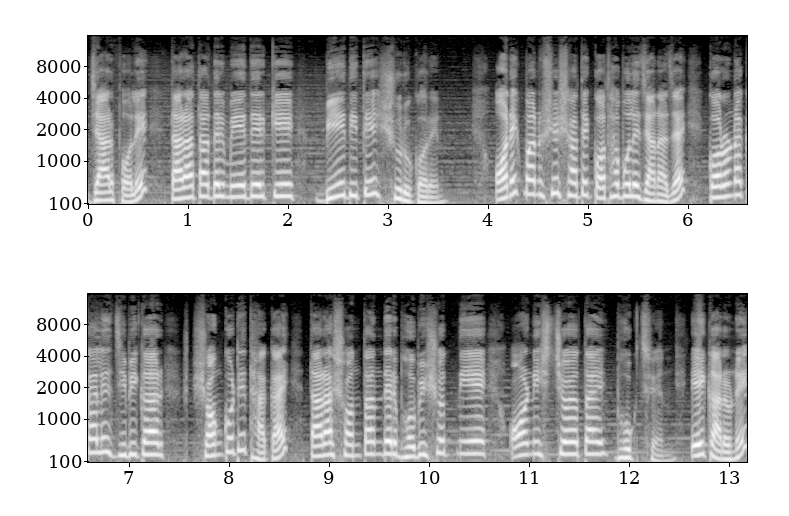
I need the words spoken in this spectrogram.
যার ফলে তারা তাদের মেয়েদেরকে বিয়ে দিতে শুরু করেন। অনেক মানুষের সাথে কথা বলে জানা যায়, করোনাকালে জীবিকার সংকটে থাকায় তারা সন্তানদের ভবিষ্যৎ নিয়ে অনিশ্চয়তায় ভুগছেন। এ কারণে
